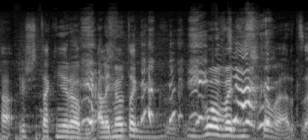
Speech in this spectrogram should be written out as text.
A, już się tak nie robi, ale miał tak g- głowę nisko bardzo.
